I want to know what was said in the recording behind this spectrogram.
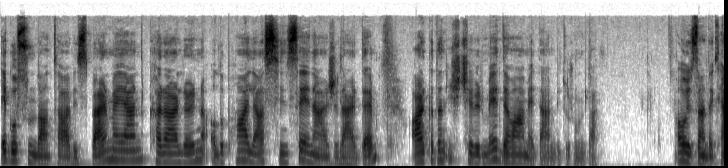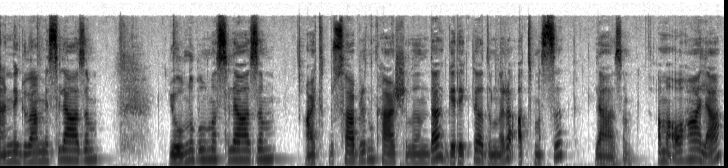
egosundan taviz vermeyen, kararlarını alıp hala sinsi enerjilerde arkadan iş çevirmeye devam eden bir durumda. O yüzden de kendine güvenmesi lazım. Yolunu bulması lazım. Artık bu sabrın karşılığında gerekli adımları atması lazım. Ama o hala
